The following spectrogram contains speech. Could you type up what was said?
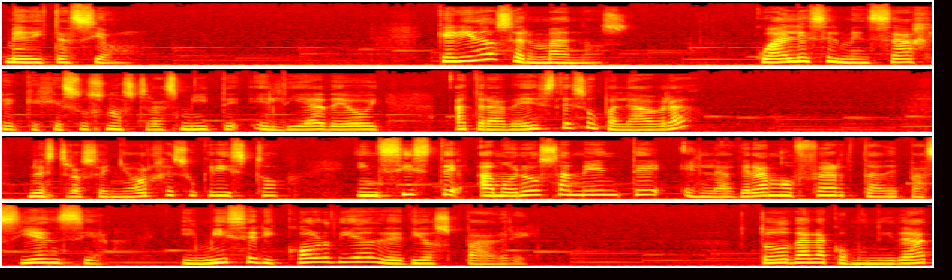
Meditación Queridos hermanos, ¿cuál es el mensaje que Jesús nos transmite el día de hoy a través de su palabra? Nuestro Señor Jesucristo insiste amorosamente en la gran oferta de paciencia y misericordia de Dios Padre. Toda la comunidad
